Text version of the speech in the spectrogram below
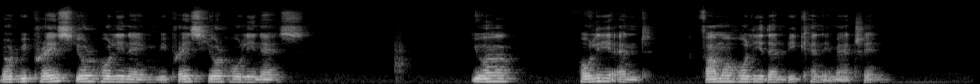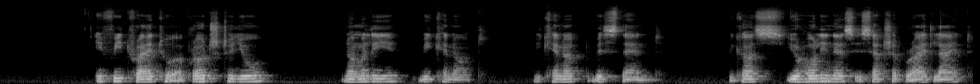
Lord, we praise your holy name. We praise your holiness. You are holy and far more holy than we can imagine. If we try to approach to you, normally we cannot. We cannot withstand because your holiness is such a bright light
